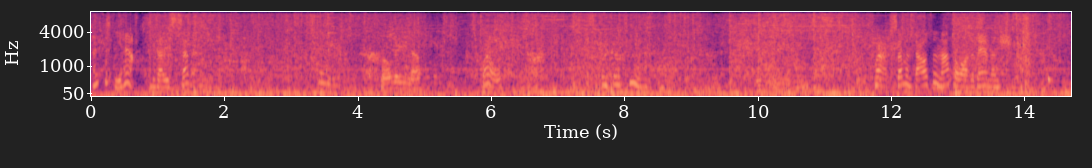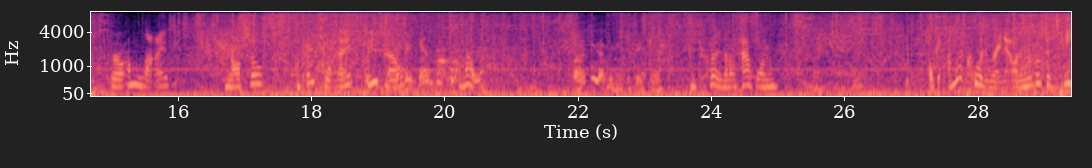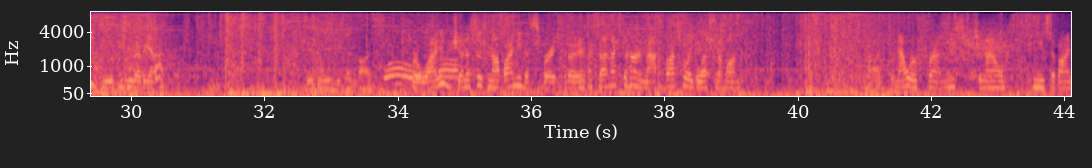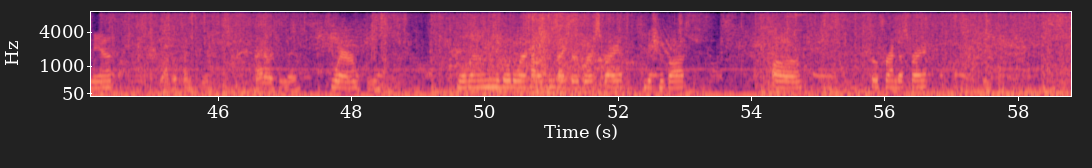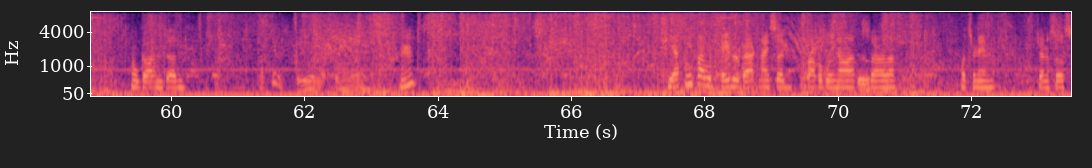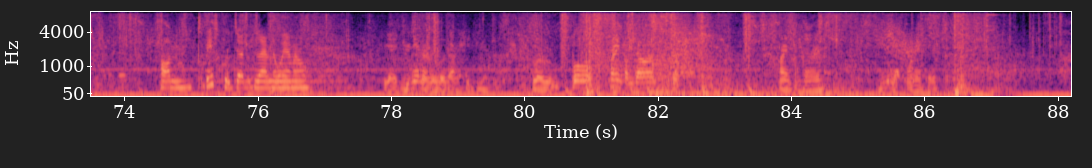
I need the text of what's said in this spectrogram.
That's- Yeah, because I was 7. How old are you now? 12. It's been 13. Wow, 7,000? That's a lot of damage. Bro, I'm live. And also, I'm playing Fortnite. Please no. No. Why don't you ever use your face cam? Because I don't have one. Okay, I'm recording right now, and I'm about to tase you if you do that again. Maybe when you're done live. Bro, why did Genesis not buy me the Sprite today? I sat next to her in math class for like less than a month. Nah. Now we're friends, so now she needs to buy me it. Yeah, we're friends too. I know where you live. Where? Next to you. Well, then I need to go to her house and beg her for a Sprite that she bought, uh, her friend a Sprite. Oh god, I'm dead. I'm scared of stealing it from Hmm? She asked me if I would pay her back, and I said probably not. Who? So that's what's her name, Genesis. Oh, I'm basically dead because I have no ammo. Yeah, you need a reload RPG. Bull, prank, I'm done. Prank, I'm done. You can get one I get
